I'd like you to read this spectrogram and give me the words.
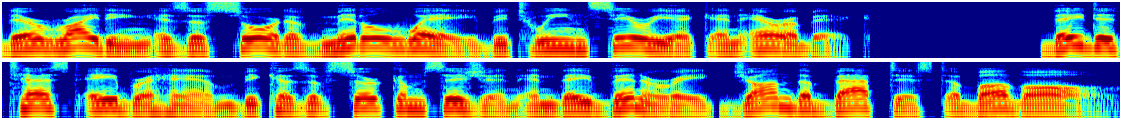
Their writing is a sort of middle way between Syriac and Arabic. They detest Abraham because of circumcision and they venerate John the Baptist above all.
